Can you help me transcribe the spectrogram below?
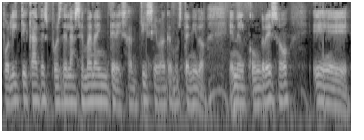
política después de la semana interesantísima que hemos tenido en el Congreso, eh,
